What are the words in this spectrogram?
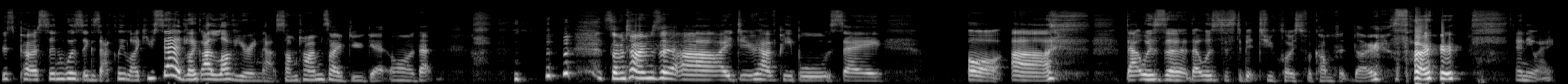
this person was exactly like you said." Like I love hearing that. Sometimes I do get, "Oh, that Sometimes uh, I do have people say, "Oh, uh that was uh, that was just a bit too close for comfort though." so anyway,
